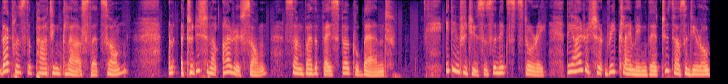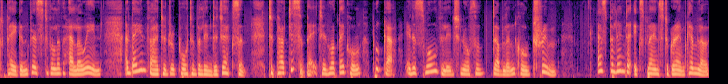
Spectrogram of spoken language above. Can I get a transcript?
That was the parting glass, that song, and a traditional Irish song sung by the Face Vocal Band. It introduces the next story. The Irish are reclaiming their 2,000 year old pagan festival of Halloween, and they invited reporter Belinda Jackson to participate in what they call Puca in a small village north of Dublin called Trim. As Belinda explains to Graeme Kemlo,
